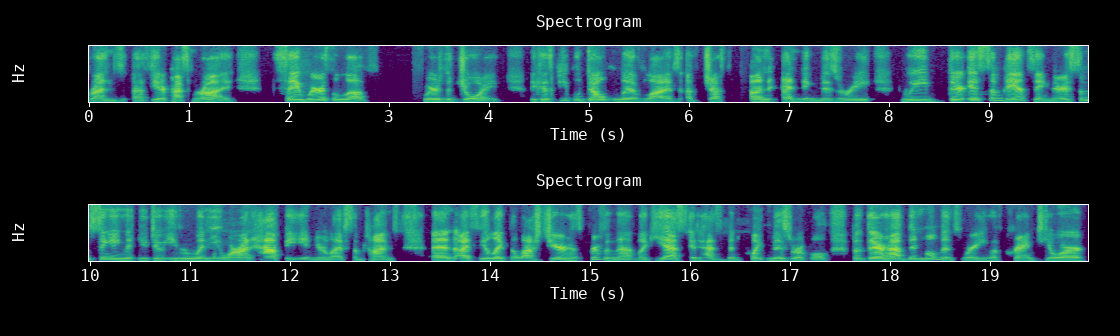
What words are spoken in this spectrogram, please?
runs uh, theater Passe Muraille say where's the love? Where's the joy? Because people don't live lives of just unending misery. We there is some dancing there is some singing that you do even when you are unhappy in your life sometimes. And i feel like the last year has proven that. Like yes it has been quite miserable but there have been moments where you have cranked your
